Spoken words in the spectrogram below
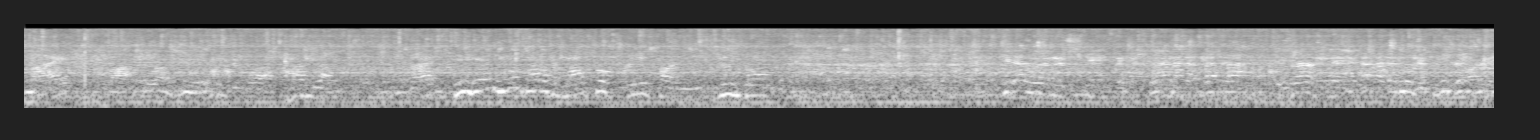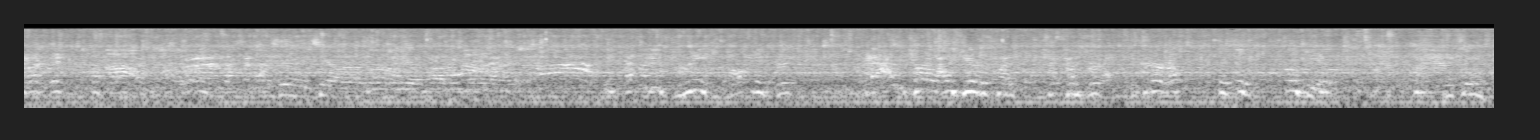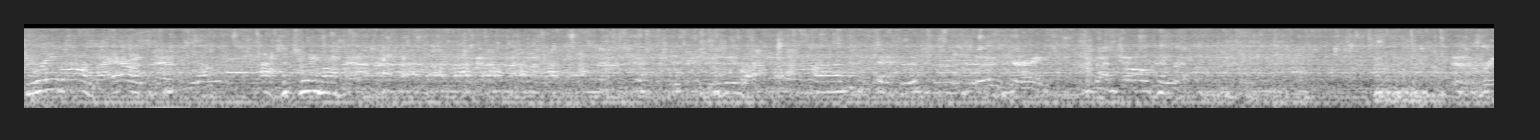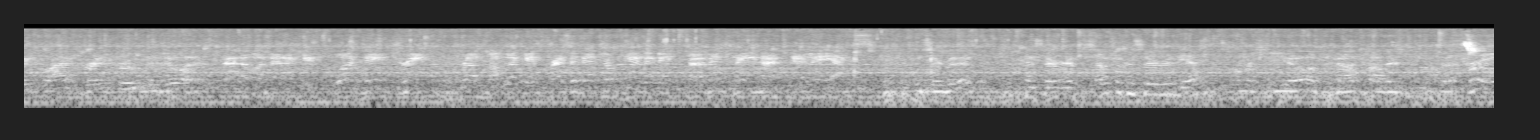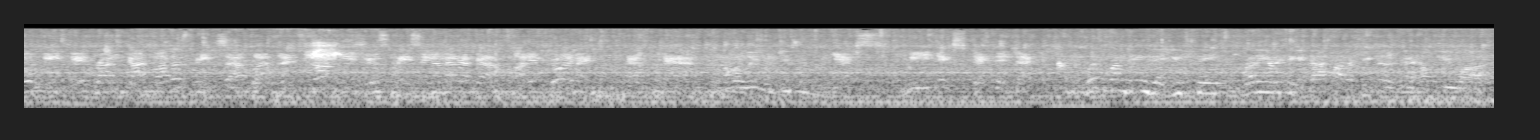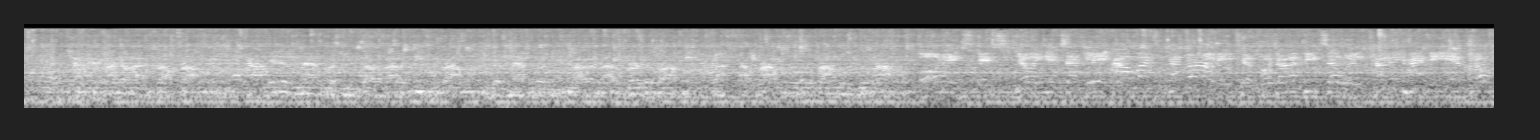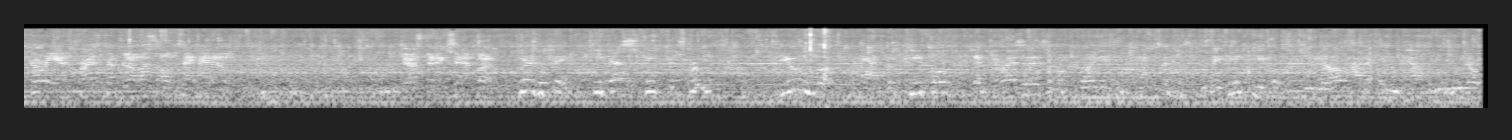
My boss you. Do you love it? Right? He, he, he wants to have like a natural green party doing gold. He doesn't understand things. He's not a man. That's like his dream, ultimate dream. And I was trying, I was here to try to come through. Thank you. Conservative? Social conservative, yes. Former CEO of the Godfather's What's that you think running everything at Godfather Pizza is going to help you, uh, I know how to solve problems. It doesn't matter whether you talk about a pizza problem. It doesn't matter whether you talk about a burger problem. A problem is a problem is a problem. Morning skits knowing exactly how much pepperoni to put on a pizza will come in handy if North Korea tries to blow us all to hell. Just an example. here's the thing. He does speak the truth. You look at the people that presidents have appointed to cabinet. They take people who know how to, who know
